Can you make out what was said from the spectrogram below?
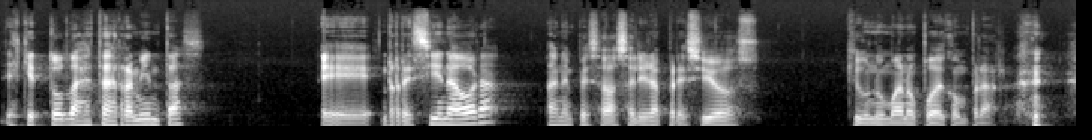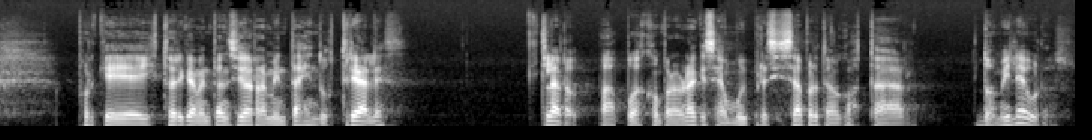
es que todas estas herramientas eh, recién ahora han empezado a salir a precios que un humano puede comprar. Porque históricamente han sido herramientas industriales. Claro, puedes comprar una que sea muy precisa, pero te va a costar 2.000 euros.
